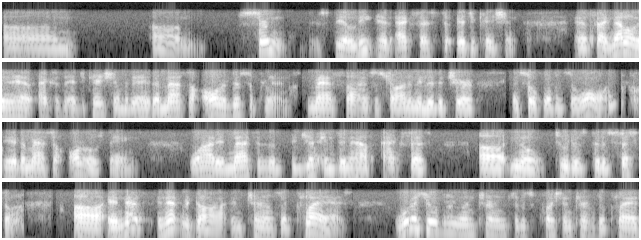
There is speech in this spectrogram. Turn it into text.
um, um, certain the elite had access to education. In fact, not only did they have access to education, but they had to master all the disciplines: math, science, astronomy, literature, and so forth and so on. They had to master all those things. While the masters of Egyptians didn't have access uh, you know, to the to the system. Uh, in that in that regard, in terms of class, what is your view in terms of this question in terms of class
